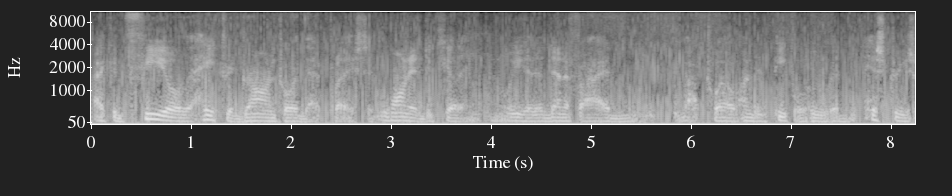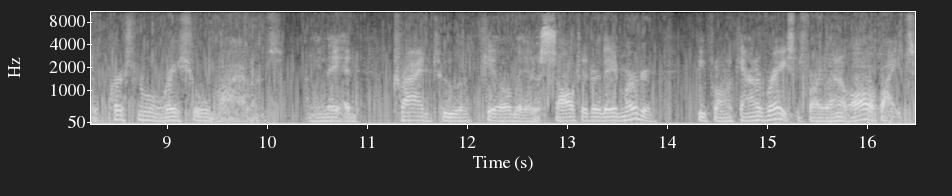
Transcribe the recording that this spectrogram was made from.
I could feel the hatred drawn toward that place. It wanted to kill him. We had identified about 1,200 people who had histories of personal racial violence. I mean, they had tried to kill, they had assaulted, or they had murdered people on account of race, as far as I know, all whites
